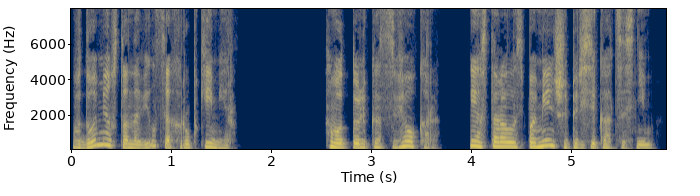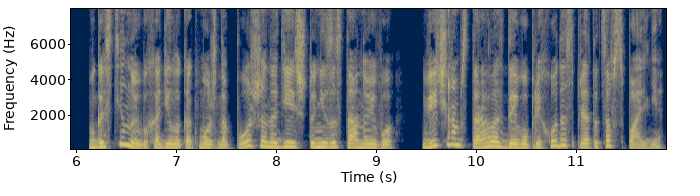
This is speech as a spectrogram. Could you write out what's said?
В доме установился хрупкий мир. Вот только свекор. Я старалась поменьше пересекаться с ним. В гостиную выходила как можно позже, надеясь, что не застану его. Вечером старалась до его прихода спрятаться в спальне.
